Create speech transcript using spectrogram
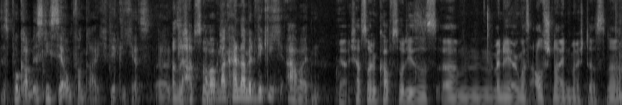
das Programm ist nicht sehr umfangreich, wirklich jetzt. Äh, Also hab so- aber man kann damit wirklich arbeiten. Ja, ich habe so im Kopf so dieses, ähm, wenn du hier irgendwas ausschneiden möchtest, ne?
